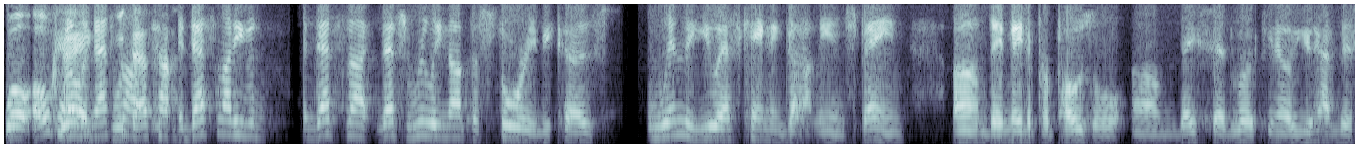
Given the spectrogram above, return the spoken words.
Well, okay, Well, and that's well, not that's how. that's not even and that's not that's really not the story because when the U.S. came and got me in Spain, um, they made a proposal. Um, they said, look, you know, you have this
